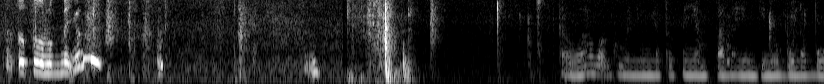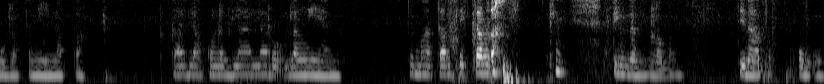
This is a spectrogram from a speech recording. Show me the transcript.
Natutulog na yun eh. Kawawa gumaling latot na yan pala yung binubula-bula kanina pa. Kala ko naglalaro lang yan. Tumatalsik tala. Tingnan mo naman. Tinato. Oo.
